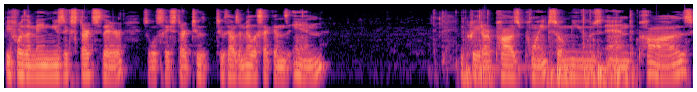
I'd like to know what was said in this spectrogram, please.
before the main music starts there. So we'll say start two, 2000 milliseconds in. We create our pause point, so muse and pause.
